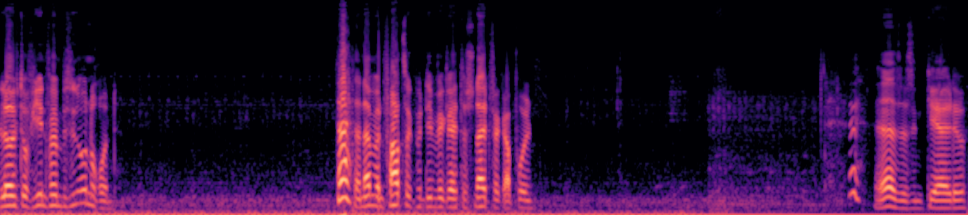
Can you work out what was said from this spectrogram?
Läuft auf jeden Fall ein bisschen unrund. Na, dann haben wir ein Fahrzeug, mit dem wir gleich das Schneidwerk abholen. Das ist ein Kerl, du.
